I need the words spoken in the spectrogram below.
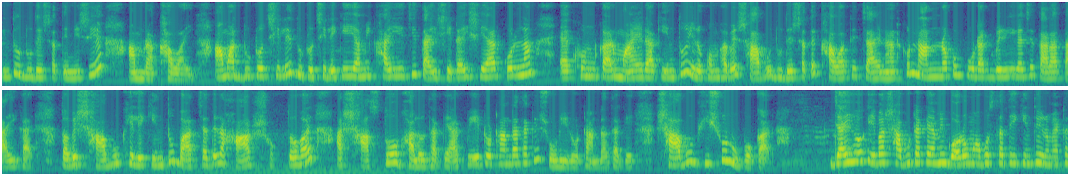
কিন্তু দুধের সাথে সাথে মিশিয়ে আমরা খাওয়াই। আমার দুটো ছেলে, দুটো ছেলেকেই আমি খাইয়েছি, তাই সেটাই শেয়ার করলাম। এখনকার মায়েরা কিন্তু এরকমভাবে সাবু দুধের সাথে খাওয়াতে চায় না। এখন নানান রকম প্রোডাক্ট বেরিয়ে গেছে, তারা তাই খায়। তবে সাবু খেলে কিন্তু বাচ্চাদের হাড় শক্ত হয় আর স্বাস্থ্যও ভালো থাকে। আর পেটও ঠান্ডা থাকে, শরীরও ঠান্ডা থাকে। সাবু ভীষণ উপকার। যাই হোক, এবার সাবুটাকে আমি গরম অবস্থাতেই কিন্তু এরকম একটা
